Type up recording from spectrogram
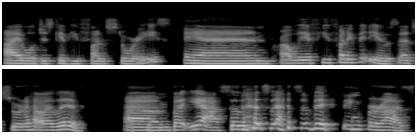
I will just give you fun stories and probably a few funny videos. That's sort of how I live. Um, but yeah, so that's that's a big thing for us.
